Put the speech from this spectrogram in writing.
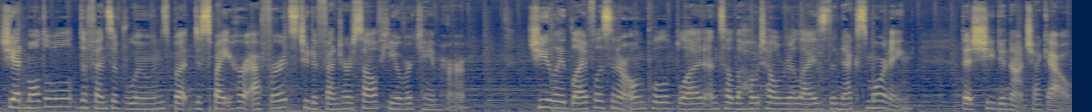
She had multiple defensive wounds, but despite her efforts to defend herself, he overcame her. She laid lifeless in her own pool of blood until the hotel realized the next morning that she did not check out.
